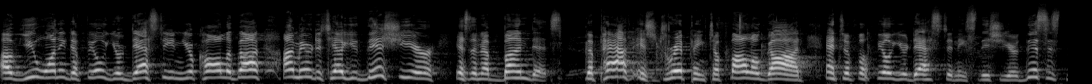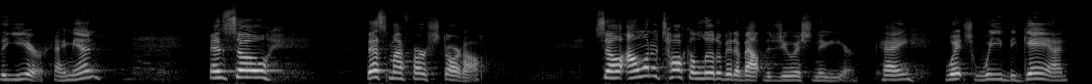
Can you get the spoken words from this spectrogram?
of you wanting to feel your destiny and your call of God. I'm here to tell you this year is an abundance. The path is dripping to follow God and to fulfill your destinies this year. This is the year. Amen? And so that's my first start off. So I want to talk a little bit about the Jewish New Year, okay? Which we began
